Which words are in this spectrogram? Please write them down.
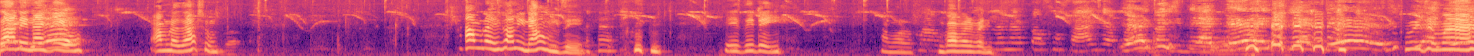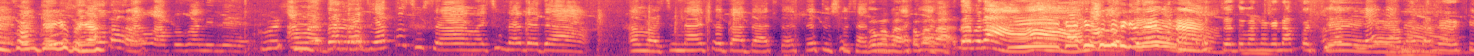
জানে না কেউ। আমরা যাসুম। আমরাই জানি না আম যে। এই যেটাই আমার বাবার বাড়ি। আমার দাদা যে এত সুসা, আমার চুনা দাদা। আমার চুনা তো দাদা তো এত সুসা বাবা বাবা দেবে না কাকের কোলে দিকে যাইবো না তো মানে না করছে আমার দাদা একটু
